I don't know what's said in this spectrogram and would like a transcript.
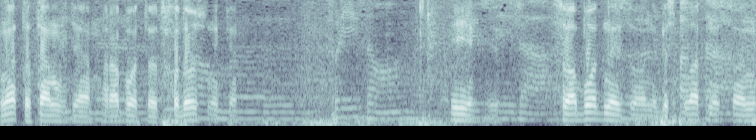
Это там, где работают художники. И из свободной зоны, бесплатной зоны.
